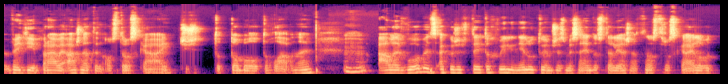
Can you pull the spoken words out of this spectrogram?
vedie práve až na ten ostrov Sky, čiže to, to bolo to hlavné. Uh-huh. Ale vôbec akože v tejto chvíli nelutujem, že sme sa nedostali až na ten ostrov Sky, lebo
